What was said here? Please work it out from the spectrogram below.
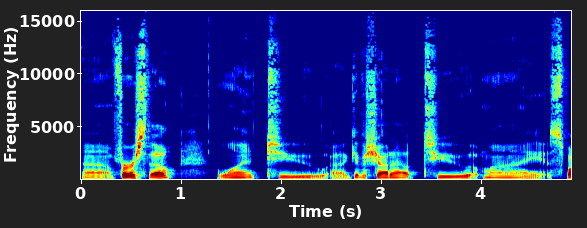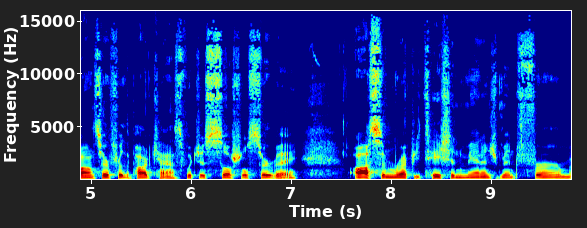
Uh, first, though, want to uh, give a shout out to my sponsor for the podcast, which is Social Survey, awesome reputation management firm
